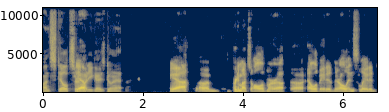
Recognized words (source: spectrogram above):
on stilts, or Yeah. how do you guys doing it? Yeah. Um, pretty much all of them are uh, uh, elevated and they're all insulated.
